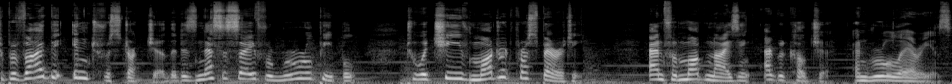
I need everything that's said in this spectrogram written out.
to provide the infrastructure that is necessary for rural people to achieve moderate prosperity and for modernizing agriculture and rural areas.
